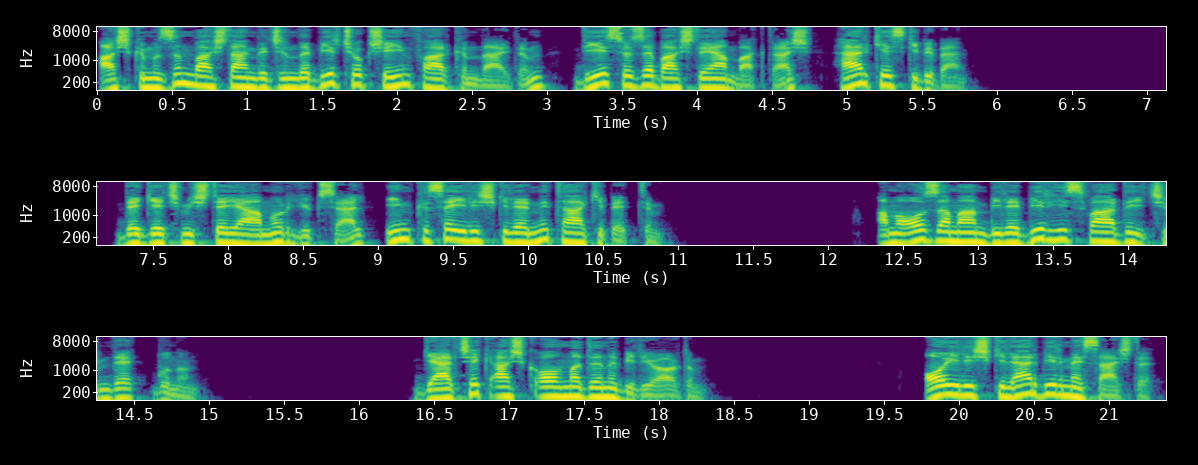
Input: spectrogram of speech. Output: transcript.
Aşkımızın başlangıcında birçok şeyin farkındaydım, diye söze başlayan Baktaş, herkes gibi ben. De geçmişte Yağmur Yüksel, in kısa ilişkilerini takip ettim. Ama o zaman bile bir his vardı içimde, bunun. Gerçek aşk olmadığını biliyordum. O ilişkiler bir mesajdı.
